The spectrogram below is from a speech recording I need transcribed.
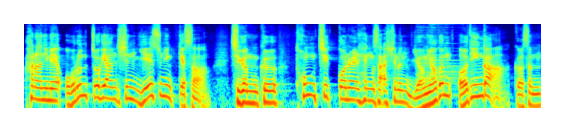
하나님의 오른쪽에 앉으신 예수님께서 지금 그 통치권을 행사하시는 영역은 어디인가? 그것은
